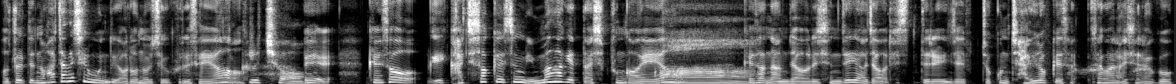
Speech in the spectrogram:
어떨 때는 화장실 문도 열어놓으시고 그러세요. 그렇죠. 네. 그래서 같이 섞여 있으면 민망하겠다 싶은 거예요. 아. 그래서 남자 어르신들, 여자 어르신들을 이제 조금 자유롭게 사- 생활하시라고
